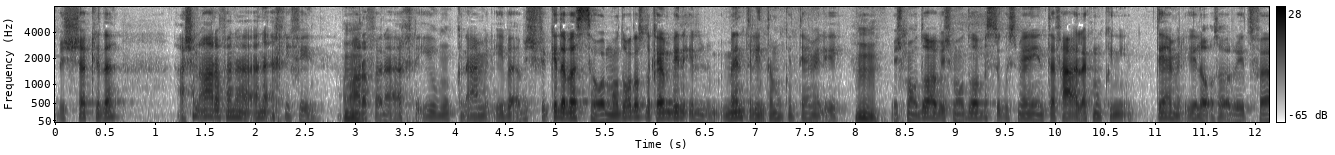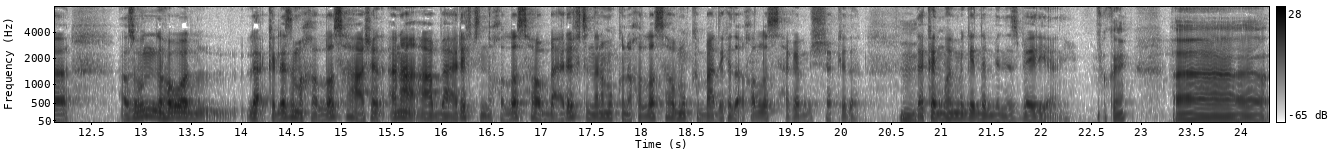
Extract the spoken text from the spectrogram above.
بالشكل ده عشان أعرف أنا أنا آخري فين مم. أعرف أنا آخري إيه وممكن أعمل إيه بقى. مش في كده بس هو الموضوع ده أصله كمان بين المنتلي أنت ممكن تعمل إيه. مم. مش موضوع مش موضوع بس جسماني أنت في عقلك ممكن تعمل إيه لو اصريت فاظن هو ال- لأ كان لازم أخلصها عشان أنا ابقى عرفت إن أخلصها وابقى عرفت إن أنا ممكن أخلصها وممكن بعد كده أخلص حاجات بالشكل ده. مم. ده كان مهم جدا بالنسبة لي يعني. أوكي. آه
